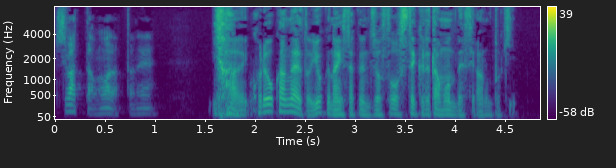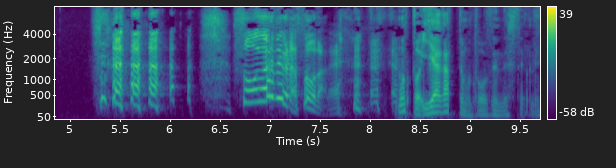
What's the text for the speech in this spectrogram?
縛ったままだったね。いや、これを考えるとよくなぎさくん女装してくれたもんですよ、あの時。そう言われてみればそうだね。もっと嫌がっても当然でしたよね。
